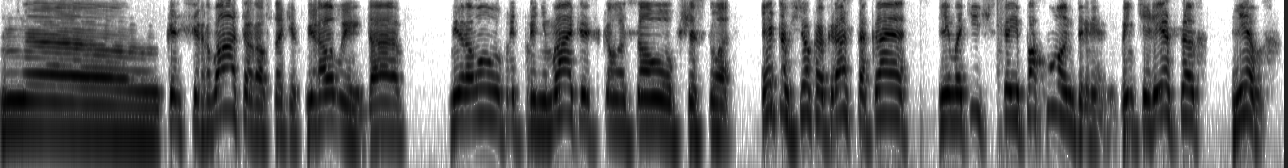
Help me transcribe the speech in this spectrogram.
э, консерваторов таких мировых, да, мирового предпринимательского сообщества, это все как раз такая климатическая ипохондрия в интересах левых.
